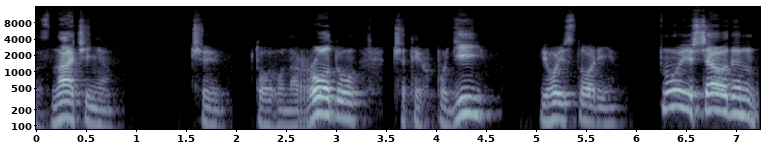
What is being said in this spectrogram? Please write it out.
значення чи того народу, чи тих подій його історії. Ну і ще один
